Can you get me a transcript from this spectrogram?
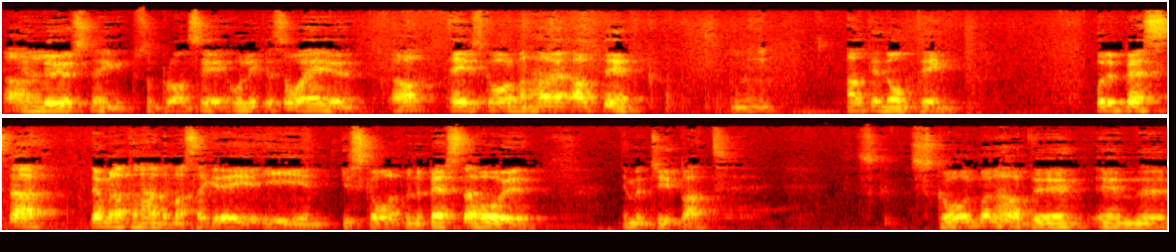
Ja. en lösning som plan C. Och lite så är ju, Ja. är ju Skalman. Han har alltid Mm. alltid någonting. Och det bästa, jag menar att han hade massa grejer i, i skal, men det bästa var ju ja, men typ att Sk- Skalman hade en, en, eh,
